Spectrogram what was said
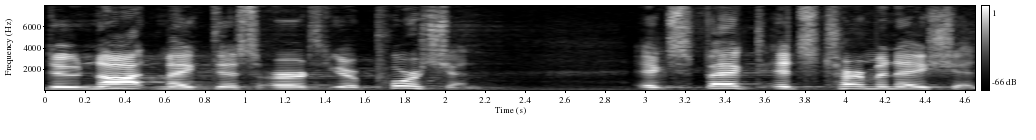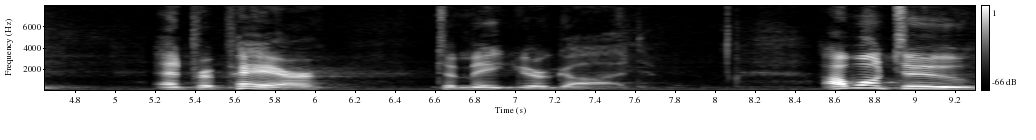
Do not make this earth your portion. Expect its termination and prepare to meet your God. I want to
